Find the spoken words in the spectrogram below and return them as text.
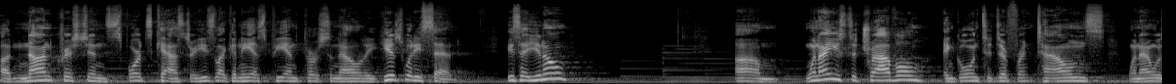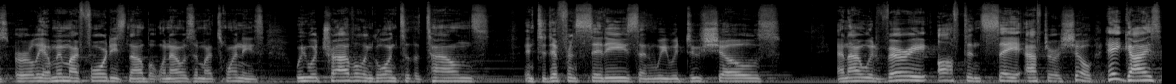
a non Christian sportscaster. He's like an ESPN personality. Here's what he said He said, You know, um, when I used to travel and go into different towns when I was early, I'm in my 40s now, but when I was in my 20s, we would travel and go into the towns into different cities and we would do shows. And I would very often say after a show, "Hey guys,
